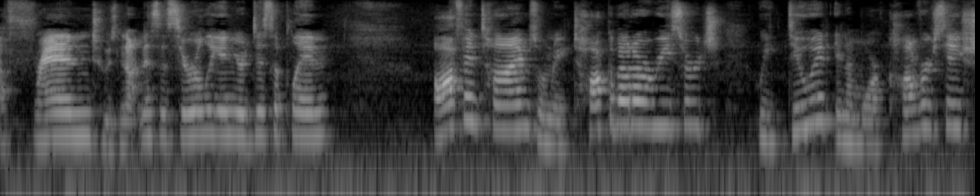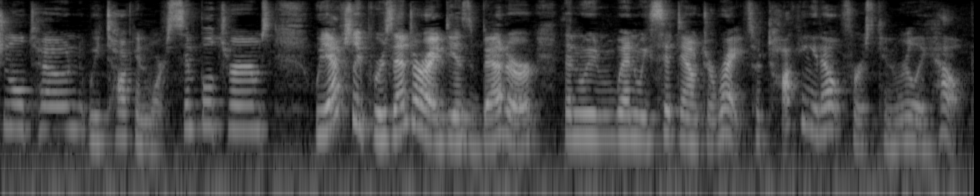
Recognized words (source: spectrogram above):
a friend who's not necessarily in your discipline. Oftentimes, when we talk about our research, we do it in a more conversational tone. We talk in more simple terms. We actually present our ideas better than we, when we sit down to write. So talking it out first can really help.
